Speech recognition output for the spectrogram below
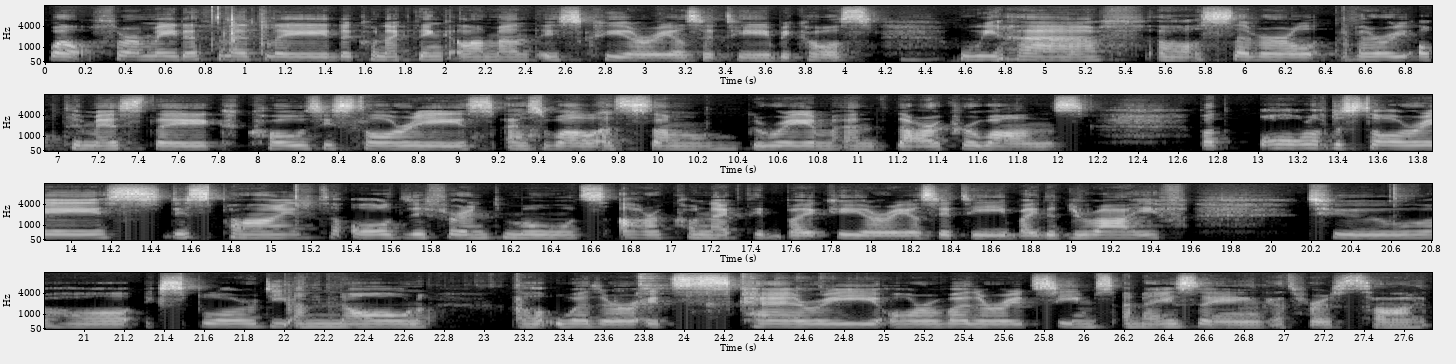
Well, for me, definitely the connecting element is curiosity because we have uh, several very optimistic, cozy stories as well as some grim and darker ones. But all of the stories, despite all different moods, are connected by curiosity, by the drive to uh, explore the unknown, uh, whether it's scary or whether it seems amazing at first sight.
